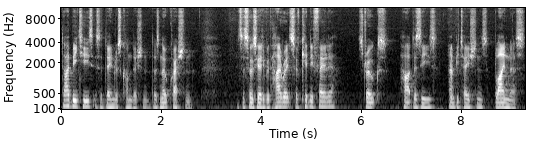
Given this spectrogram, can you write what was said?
Diabetes is a dangerous condition, there's no question. It's associated with high rates of kidney failure, strokes, heart disease, amputations, blindness,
